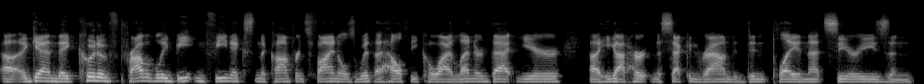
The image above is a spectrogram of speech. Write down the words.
uh, again, they could have probably beaten Phoenix in the conference finals with a healthy Kawhi Leonard that year. Uh, he got hurt in the second round and didn't play in that series. And,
